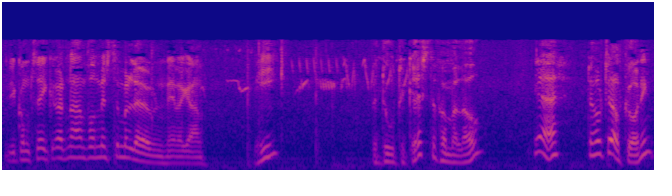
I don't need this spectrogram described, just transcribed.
Die komt zeker uit naam van Mr. Malone, neem ik aan. Wie? Bedoelt u Christopher Malone? Ja, de hotelkoning.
